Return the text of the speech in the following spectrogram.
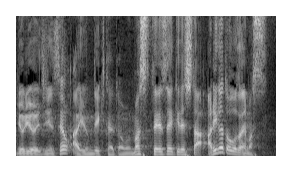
より良い人生を歩んでいきたいと思います。定世紀でした。ありがとうございます。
